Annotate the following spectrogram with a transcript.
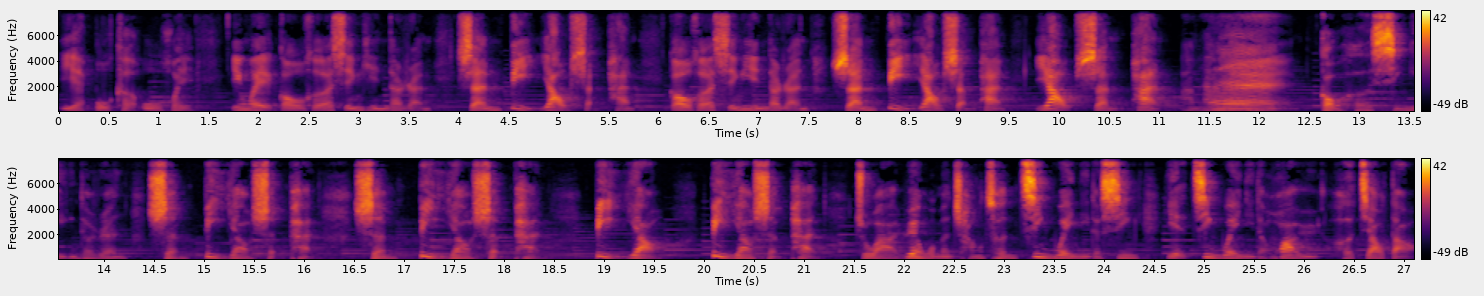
也不可污秽，因为苟合行淫的人，神必要审判。苟合行淫的人，神必要审判，要审判。阿门。苟合行淫的人，神必要审判。神必要审判，必要必要审判。主啊，愿我们常存敬畏你的心，也敬畏你的话语和教导。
